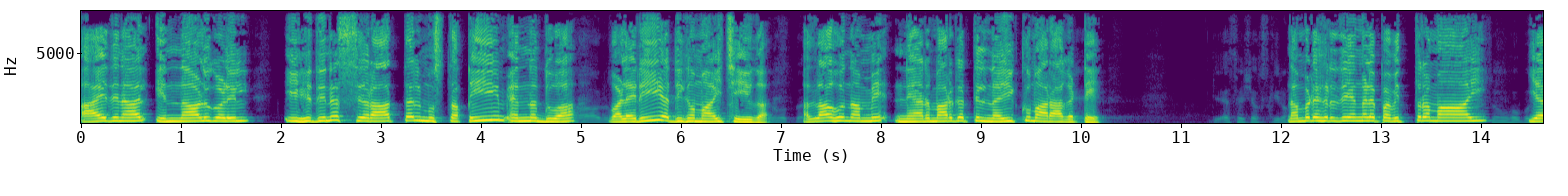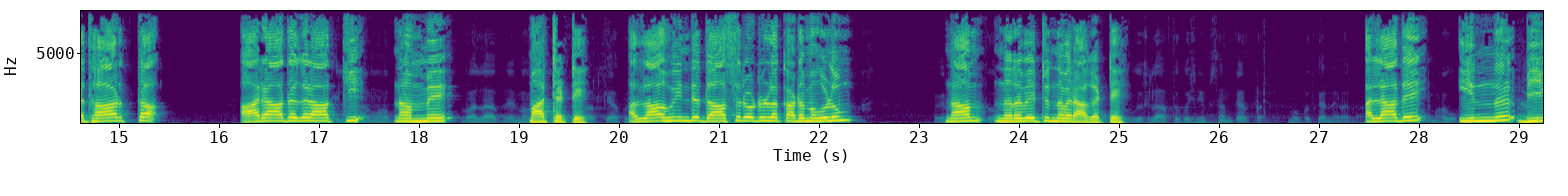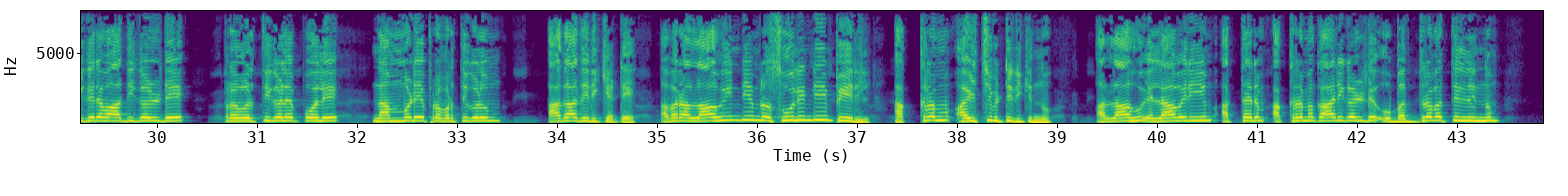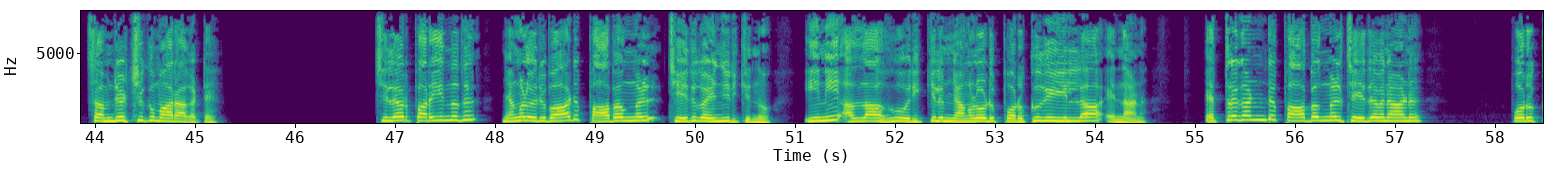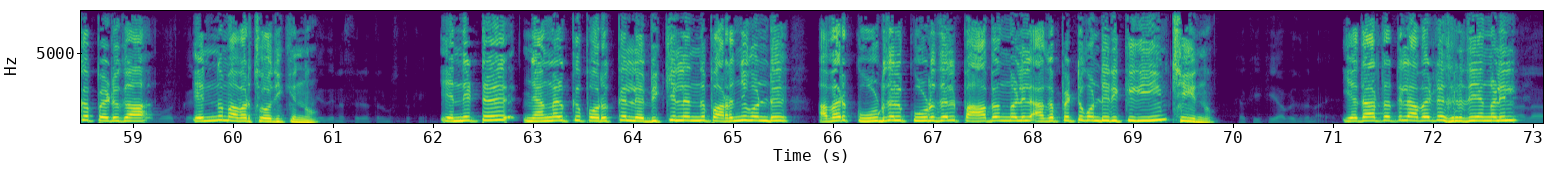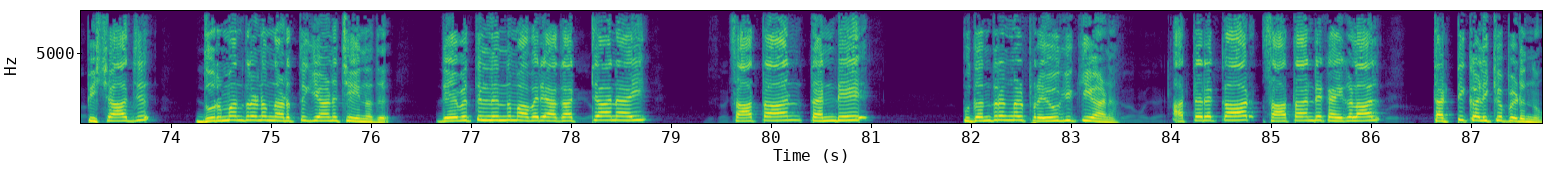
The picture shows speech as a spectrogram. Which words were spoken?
ആയതിനാൽ ഇന്നാളുകളിൽ ഇഹ്ദിന സിറാത്തൽ മുസ്തഖീം എന്ന ദുവ വളരെയധികമായി ചെയ്യുക. അള്ളാഹു നമ്മെ നേർമാർഗത്തിൽ നയിക്കുമാറാകട്ടെ. നമ്മുടെ ഹൃദയങ്ങളെ പവിത്രമായി യഥാർത്ഥ ആരാധകരാക്കി നമ്മെ മാറ്റട്ടെ. അള്ളാഹുവിന്റെ ദാസരോടുള്ള കടമകളും നാം നിറവേറ്റുന്നവരാകട്ടെ. അല്ലാതെ ഇന്ന് ഭീകരവാദികളുടെ പ്രവൃത്തികളെ പോലെ നമ്മുടെ പ്രവൃത്തികളും ആകാതിരിക്കട്ടെ. അവർ അള്ളാഹുവിന്റെയും റസൂലിന്റെയും പേരിൽ അക്രമം അഴിച്ചുവിട്ടിരിക്കുന്നു. അള്ളാഹു എല്ലാവരെയും അത്തരം അക്രമകാരികളുടെ ഉപദ്രവത്തിൽ നിന്നും സംരക്ഷിക്കുമാറാകട്ടെ. ചിലർ പറയുന്നത് ഞങ്ങൾ ഒരുപാട് പാപങ്ങൾ ചെയ്തു കഴിഞ്ഞിരിക്കുന്നു. ഇനി അള്ളാഹു ഒരിക്കലും ഞങ്ങളോട് പൊറുക്കുകയില്ല എന്നാണ്. എത്ര കണ്ട് പാപങ്ങൾ ചെയ്തവനാണ് പൊറുക്കപ്പെടുക എന്നും അവർ ചോദിക്കുന്നു. എന്നിട്ട് ഞങ്ങൾക്ക് പൊറുക്കൽ ലഭിക്കില്ലെന്ന് പറഞ്ഞുകൊണ്ട് അവർ കൂടുതൽ കൂടുതൽ പാപങ്ങളിൽ അകപ്പെട്ടുകൊണ്ടിരിക്കുകയും ചെയ്യുന്നു. യഥാർത്ഥത്തിൽ അവരുടെ ഹൃദയങ്ങളിൽ പിശാജ് ദുർമന്ത്രണം നടത്തുകയാണ് ചെയ്യുന്നത്. ദൈവത്തിൽ നിന്നും അവരെ അകറ്റാനായി സാത്താൻ തന്റെ കുതന്ത്രങ്ങൾ പ്രയോഗിക്കുകയാണ്. അത്തരക്കാർ സാത്താന്റെ കൈകളാൽ തട്ടിക്കളിക്കപ്പെടുന്നു.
